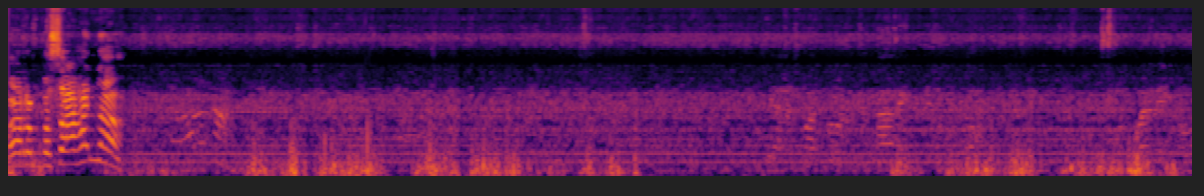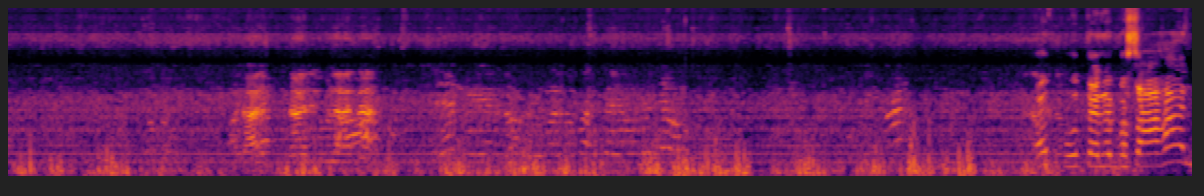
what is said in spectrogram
Parang basahan na. Dahil, dahil wala na. Ayan, may ano, lumalabas na yung ano. Ay, puta na basahan.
